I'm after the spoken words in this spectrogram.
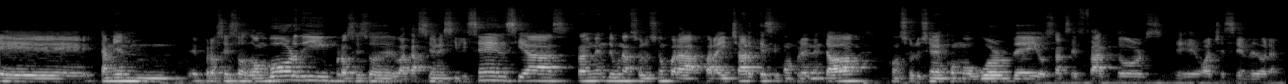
Eh, también eh, procesos de onboarding, procesos de vacaciones y licencias, realmente una solución para, para HR que se complementaba con soluciones como Workday o SuccessFactors eh, o HCM de Oracle.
